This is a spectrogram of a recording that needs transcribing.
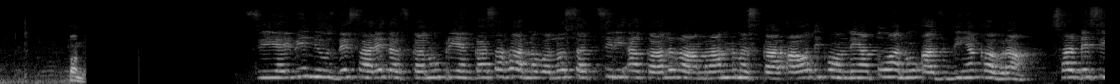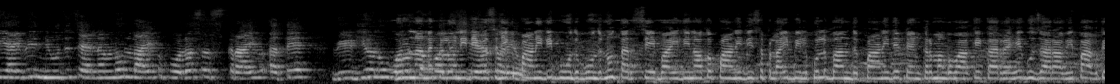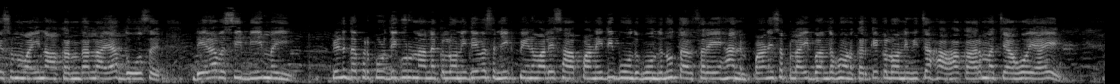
ਨਿਊਜ਼ ਦੇ ਸਾਰੇ ਦਰਸ਼ਕਾਂ ਨੂੰ ਪ੍ਰਿਯੰਕਾ ਸਹਾਰਨ ਵੱਲੋਂ ਸਤਿ ਸ੍ਰੀ ਅਕਾਲ ਰਾਮ ਰਾਮ ਨਮਸਕਾਰ। ਆਓ ਦਿਖਾਉਂਦੇ ਆ ਤੁਹਾਨੂੰ ਅੱਜ ਦੀਆਂ ਖਬਰਾਂ। ਸਾਡੇ ਸੀਆਈਬੀ ਨਿਊਜ਼ ਚੈਨਲ ਨੂੰ ਲਾਈਕ ਫੋਲੋ ਸਬਸਕ੍ਰਾਈਬ ਅਤੇ ਵੀਡੀਓ ਨੂੰ ਗੁਰੂ ਨਾਨਕ ਕਲੋਨੀ ਦੇ ਵਸਨੀਕ। ਪਾਣੀ ਦੀ ਬੂੰਦ-ਬੂੰਦ ਨੂੰ ਤਰਸੇ। 22 ਦਿਨਾਂ ਤੋਂ ਪਾਣੀ ਦੀ ਸਪਲਾਈ ਬਿਲਕੁਲ ਬੰਦ। ਪਾਣੀ ਦੇ ਟੈਂਕਰ ਮੰਗਵਾ ਕੇ ਕਰ ਰਹੇ ਗੁਜ਼ਾਰਾ। ਵਿਭਾਗ ਤੇ ਸੁਣਵਾਈ ਨਾ ਕਰਨ ਦਾ ਲਾਇਆ ਦੋਸ਼। ਡੇਰਾ ਵਸੀ 20 ਮਈ। ਪਿੰਡ ਦਫਰਪੁਰ ਦੀ ਗੁਰੂ ਨਾਨਕ ਕਲੋਨੀ ਦੇ ਵਸਨੀਕ ਪੀਣ ਵਾਲੇ ਸਾਫ਼ ਪਾਣੀ ਦੀ ਬੂੰਦ-ਬੂੰਦ ਨੂੰ ਤਰਸ ਰਹੇ ਹਨ। ਪਾਣੀ ਸਪਲਾਈ ਬੰਦ ਹੋਣ ਕਰਕੇ ਕਲੋਨੀ ਵਿੱਚ ਹਾਹਾਕਾਰ ਮਚਿਆ ਹੋਇਆ ਏ।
